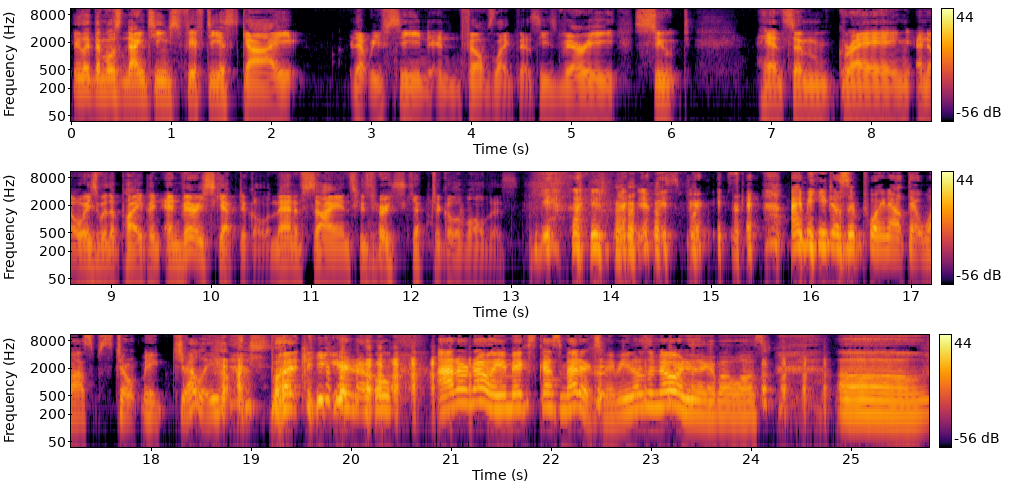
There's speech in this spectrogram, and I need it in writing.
He's like the most 1950th guy that we've seen in films like this. He's very suit, handsome, graying, and always with a pipe, and, and very skeptical. A man of science who's very skeptical of all this. Yeah, I, I know he's very. I mean, he doesn't point out that wasps don't make jelly, but you know, I don't know. He makes cosmetics. Maybe he doesn't know anything about wasps. Uh,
